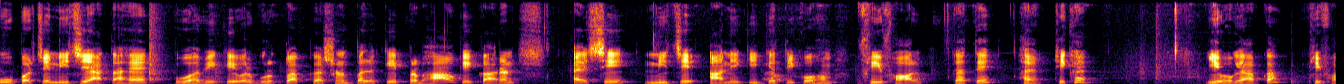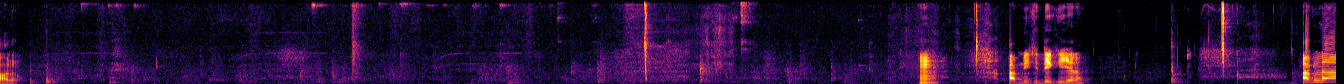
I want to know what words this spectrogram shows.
ऊपर से नीचे आता है, वह भी केवल गुरुत्वाकर्षण बल के प्रभाव के कारण ऐसे नीचे आने की गति को हम फ्री फॉल कहते हैं, ठीक है? ये हो गया आपका फ्री फॉल अब नीचे देखिए जरा। अगला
